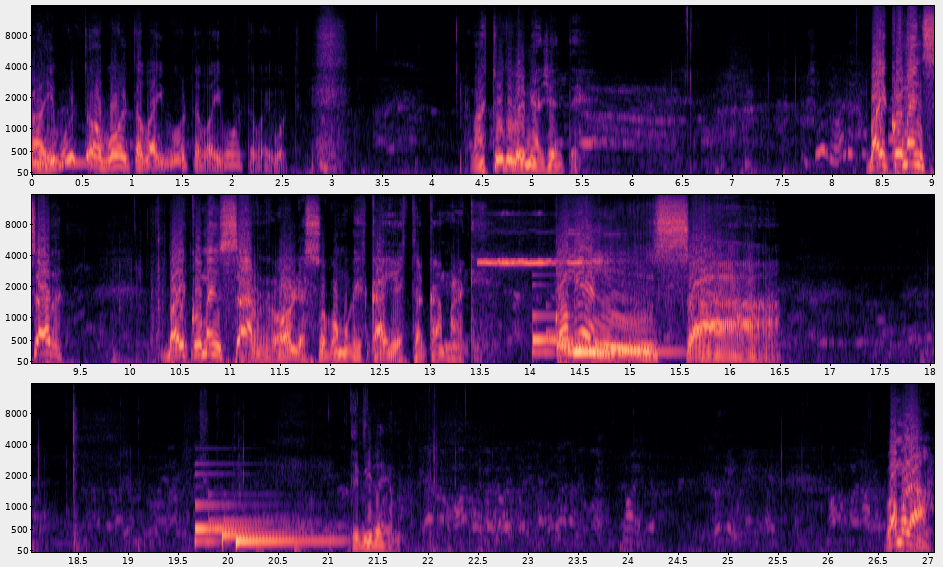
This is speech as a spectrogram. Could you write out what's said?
Aí voltou, volta, vai, volta, vai, volta, vai, volta. Mas tudo bem, minha gente. Vai começar, vai começar. Olha só como que cai esta cámara aqui. Comienza. Vamos lá.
